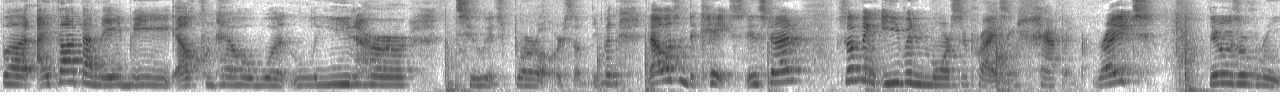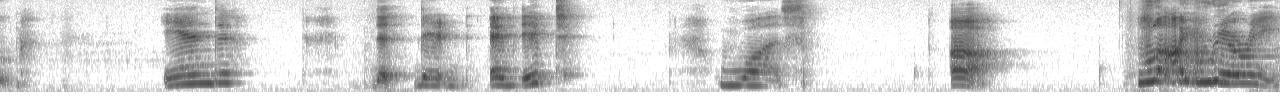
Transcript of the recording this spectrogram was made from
but I thought that maybe El Conejo would lead her to his burrow or something, but that wasn't the case. Instead, something even more surprising happened, right? There was a room, and the, the, and it was a library.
